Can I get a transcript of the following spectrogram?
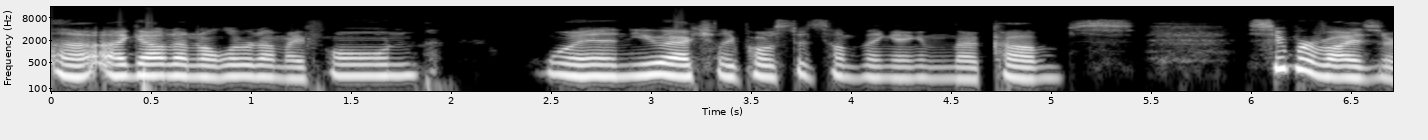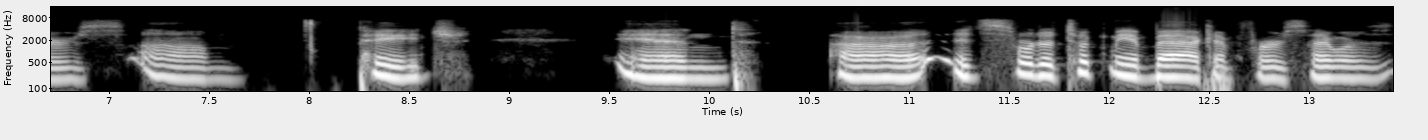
uh, I got an alert on my phone when you actually posted something in the Cubs supervisors um, page. And uh, it sort of took me aback at first. I was,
